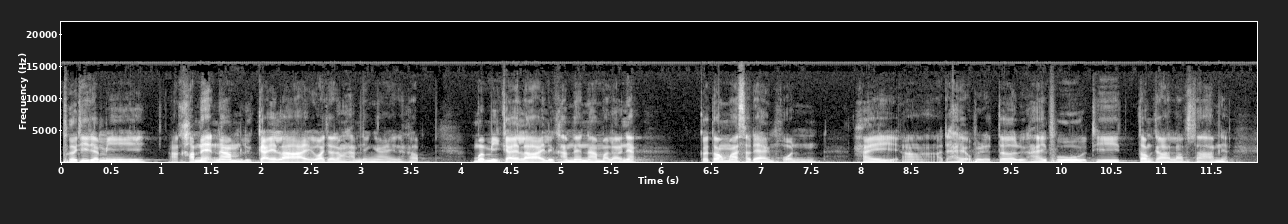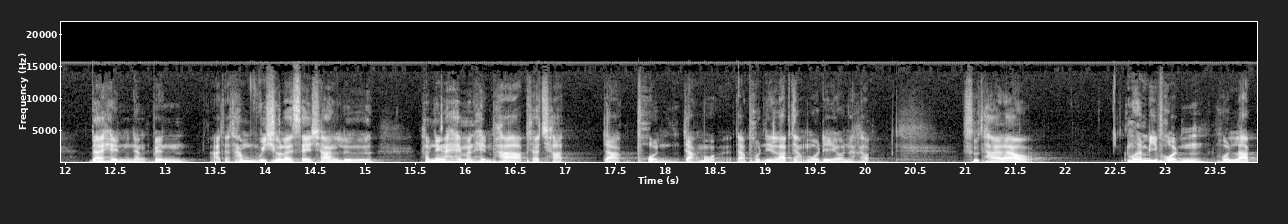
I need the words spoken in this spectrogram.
เพื่อที่จะมีคำแนะนำหรือ guideline ว่าจะต้องทำยังไงนะครับ เมื่อมี guideline หรือคำแนะนำมาแล้วเนี่ยก็ต้องมาแสดงผล ให้อาจจะให้โอเปอเรเตอร์หรือให้ผู้ที่ต้องการรับทราบเนี่ยได้เห็นอย่างเป็นอาจจะทำ visualization หรือทำยังไงให้มันเห็นภาพชัดๆ จากผลจากจากผลที่รับจากโมเดลนะครับ สุดท้ายแล้วเมื่อมีผลผลลัพธ์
